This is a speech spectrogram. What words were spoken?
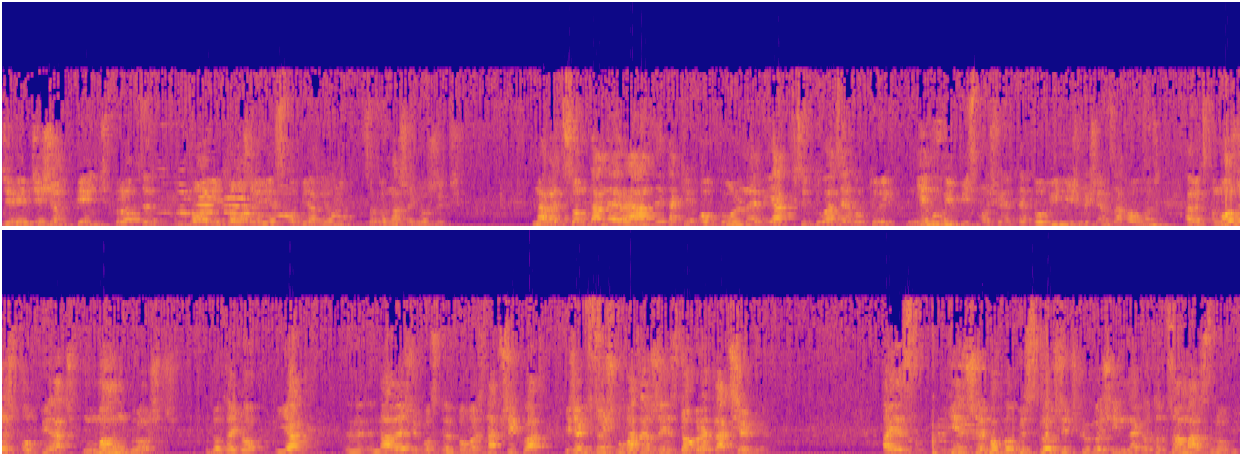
95% woli Bożej jest objawione co do naszego życia. Nawet są dane rady takie ogólne, jak w sytuacjach, o których nie mówi Pismo Święte, powinniśmy się zachować. A więc możesz odbierać mądrość do tego, jak e, należy postępować. Na przykład, jeżeli coś uważasz, że jest dobre dla Ciebie, a jest, wiesz, że mogłoby zgorszyć kogoś innego, to co masz zrobić?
